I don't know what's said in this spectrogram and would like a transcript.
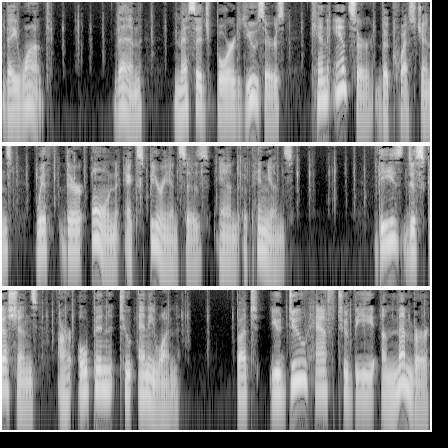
they want. Then, message board users can answer the questions with their own experiences and opinions. These discussions are open to anyone but you do have to be a member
